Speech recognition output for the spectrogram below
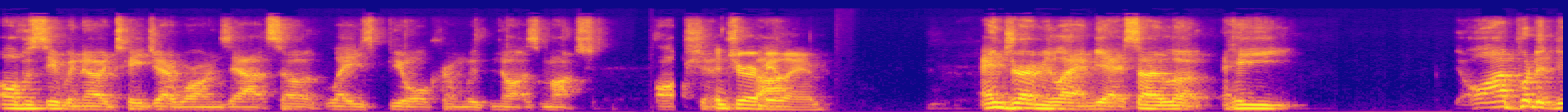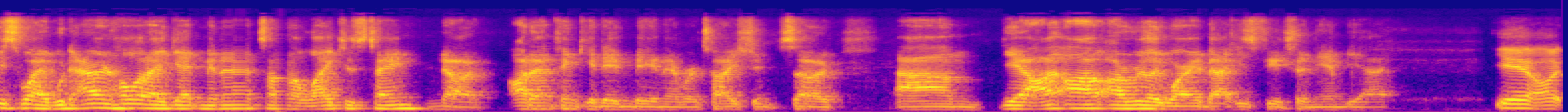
Obviously, we know TJ Warren's out, so it leaves Bjorkgren with not as much options. And Jeremy Lamb. And Jeremy Lamb, yeah. So look, he. I put it this way: Would Aaron Holiday get minutes on the Lakers team? No, I don't think he'd even be in their rotation. So, um, yeah, I, I really worry about his future in the NBA. Yeah, I,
